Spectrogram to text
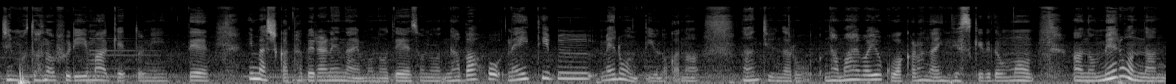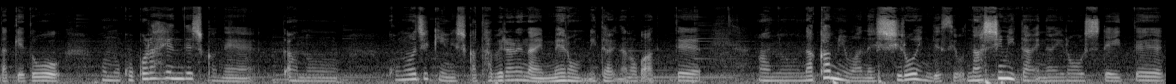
地元のフリーマーケットに行って今しか食べられないものでそのナバホネイティブメロンっていうのかな何て言うんだろう名前はよくわからないんですけれどもあのメロンなんだけどこのここら辺でしかねあのこの時期にしか食べられないメロンみたいなのがあってあの中身はね白いんですよ。梨みたいな色をしていて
